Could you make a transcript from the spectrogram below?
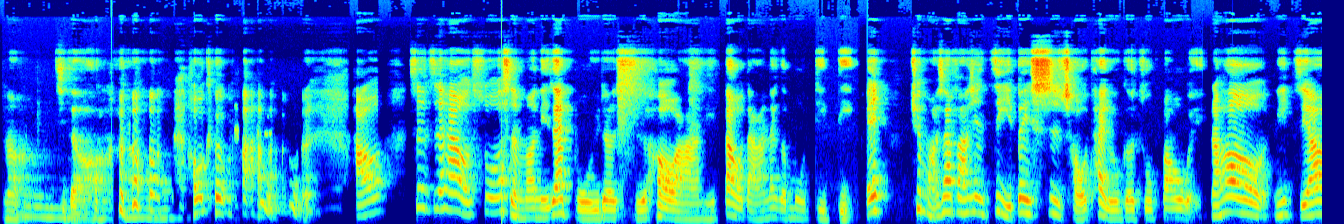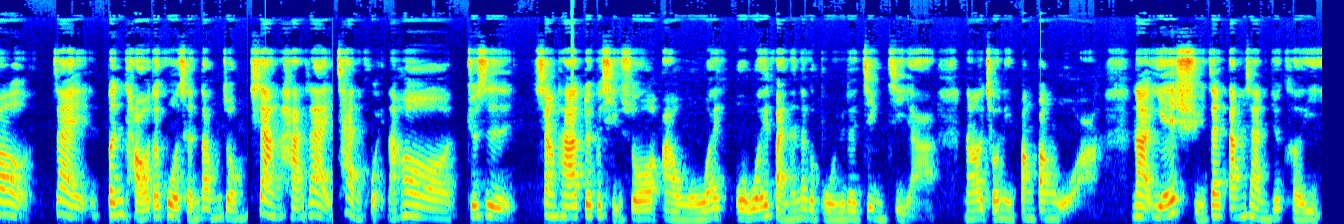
那、嗯、记得哦，嗯、好可怕。好，甚至还有说什么你在捕鱼的时候啊，你到达那个目的地，哎，却马上发现自己被世仇泰鲁格族包围，然后你只要在奔逃的过程当中向哈在忏悔，然后就是向他对不起说啊，我违我违反了那个捕鱼的禁忌啊，然后求你帮帮我啊，那也许在当下你就可以。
